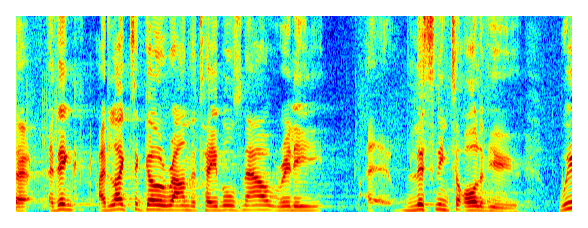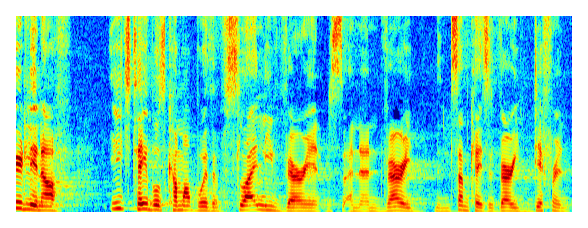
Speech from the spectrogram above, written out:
So I think I'd like to go around the tables now, really uh, listening to all of you. Weirdly enough, each table's come up with a slightly variant and, and very, in some cases, very different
